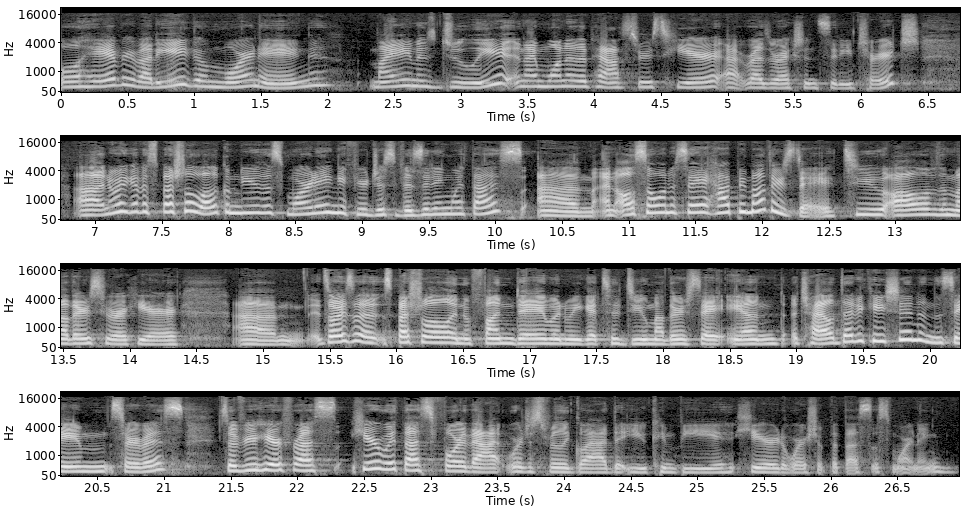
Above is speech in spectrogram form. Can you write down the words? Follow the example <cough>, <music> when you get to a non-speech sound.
Well, hey, everybody. Good morning. My name is Julie, and I'm one of the pastors here at Resurrection City Church. Uh, and I want to give a special welcome to you this morning if you're just visiting with us. Um, and also want to say Happy Mother's Day to all of the mothers who are here. Um, it's always a special and a fun day when we get to do Mother's Day and a child dedication in the same service. So if you're here for us, here with us for that, we're just really glad that you can be here to worship with us this morning.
